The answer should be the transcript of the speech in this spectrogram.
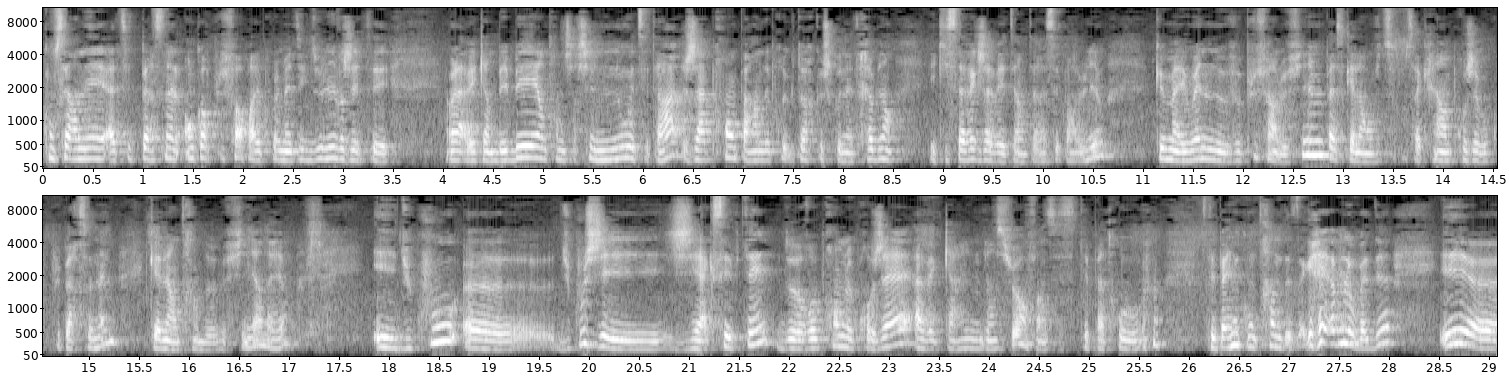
concernée à titre personnel encore plus fort par les problématiques du livre. J'étais avec un bébé, en train de chercher une nounou, etc. J'apprends par un des producteurs que je connais très bien et qui savait que j'avais été intéressée par le livre que Maïwen ne veut plus faire le film parce qu'elle a envie de se consacrer à un projet beaucoup plus personnel, qu'elle est en train de finir d'ailleurs. Et du coup, euh, coup, j'ai accepté de reprendre le projet avec Karine, bien sûr. Enfin, c'était pas trop, c'était pas une contrainte désagréable, on va dire. Et euh,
